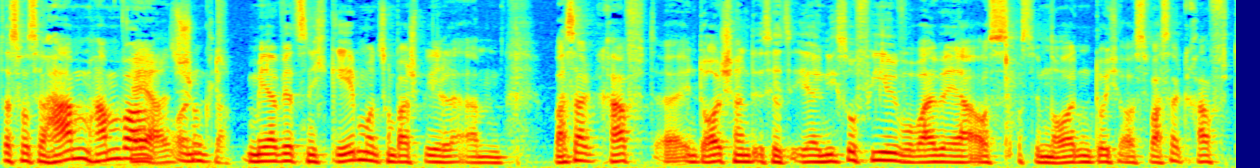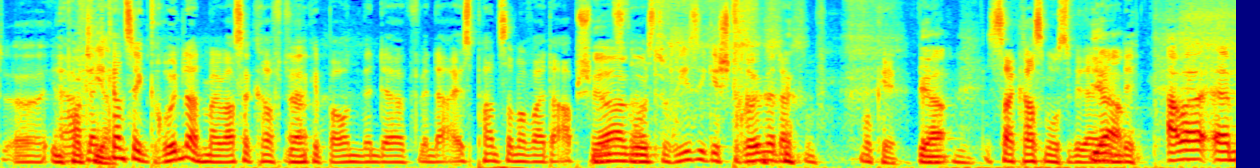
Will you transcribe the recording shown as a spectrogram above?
das, was wir haben, haben wir Ja, ja, ist und schon klar. mehr wird es nicht geben. Und zum Beispiel ähm, Wasserkraft äh, in Deutschland ist jetzt eher nicht so viel, wobei wir ja aus, aus dem Norden durchaus Wasserkraft äh, Ja, importieren. vielleicht kannst du in Grönland mal Wasserkraftwerke bauen, wenn der, wenn der Eispanzer noch weiter abschmilzt. Ja, da hast gut. du riesige Ströme. Da, okay, ja. Sarkasmus wieder Ja, Ende. aber ähm,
